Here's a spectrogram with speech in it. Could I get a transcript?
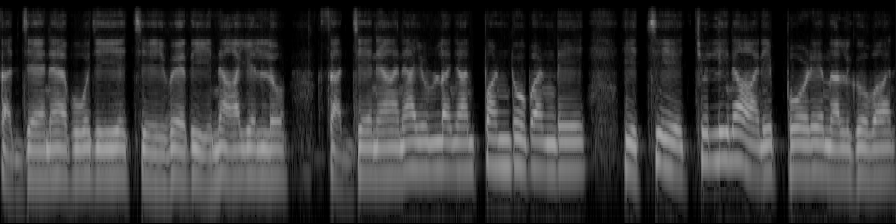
സജ്ജന പൂജയെ ചെയ്വതിനായല്ലോ. സജ്ജനാനായുള്ള ഞാൻ പണ്ടു പണ്ടേ ഇച്ഛയെ ചൊല്ലി ഞാനിപ്പോഴേ നൽകുവാൻ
